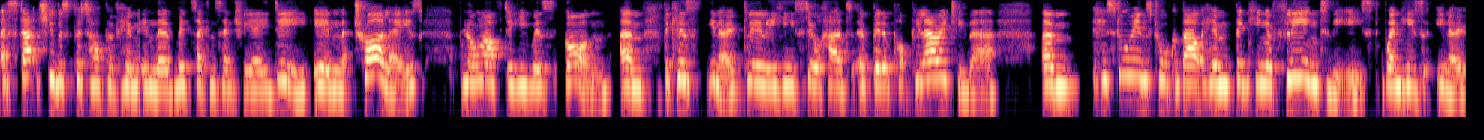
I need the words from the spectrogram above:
a statue was put up of him in the mid second century AD in Tralles long after he was gone, um, because you know clearly he still had a bit of popularity there. Um, historians talk about him thinking of fleeing to the east when he's, you know,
